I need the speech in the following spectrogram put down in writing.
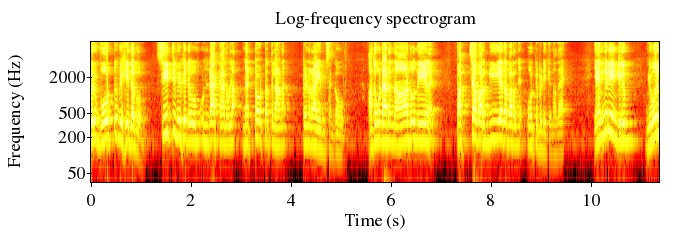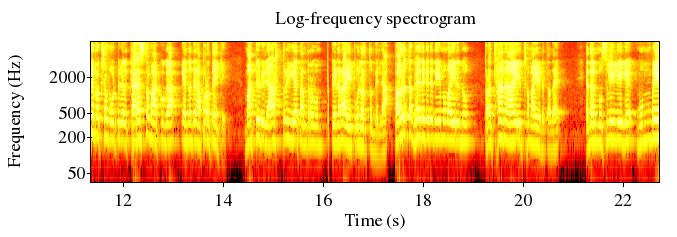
ഒരു വോട്ട് വിഹിതവും സീറ്റ് വിഹിതവും ഉണ്ടാക്കാനുള്ള നെട്ടോട്ടത്തിലാണ് പിണറായിയും സംഘവും. അതുകൊണ്ടാണ് നാടുനീളെ പച്ചവർഗീയത പറഞ്ഞ് വോട്ട് പിടിക്കുന്നത്. എങ്ങനെയെങ്കിലും ന്യൂനപക്ഷ വോട്ടുകൾ കരസ്ഥമാക്കുക എന്നതിനപ്പുറത്തേക്ക് മറ്റൊരു രാഷ്ട്രീയ തന്ത്രവും പിണറായി പുലർത്തുന്നില്ല. പൗരത്വ ഭേദഗതി നിയമമായിരുന്നു പ്രധാന ആയുധമായി എടുത്തത്. എന്നാൽ മുസ്ലിം ലീഗ് മുമ്പേ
